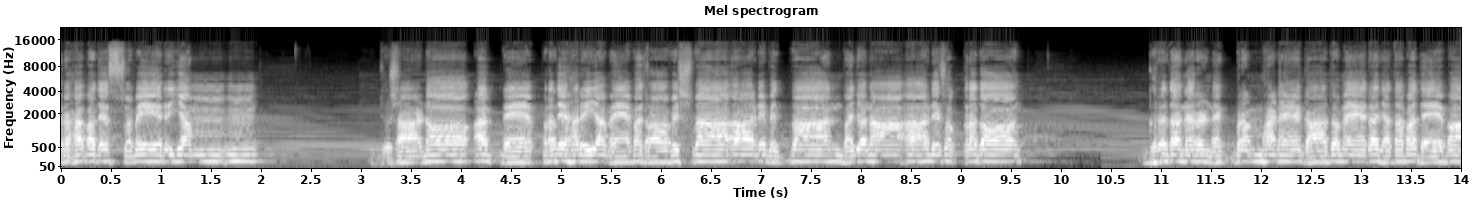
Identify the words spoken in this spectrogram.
गृहपतिः स्ववीर्यम् जुषाणो अग्ने प्रतिहर्यमेव च विश्वानि विद्वान् भजनानि सुक्रतो। घृतनिर्णिग्ब्रह्मणे गातुमे रजतपदेवा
